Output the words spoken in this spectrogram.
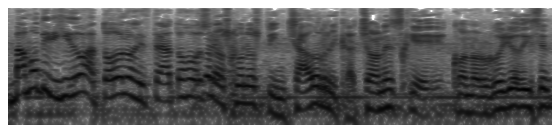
Vamos dirigidos a todos los estratos, José. conozco unos pinchados ricachones que con orgullo dicen,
